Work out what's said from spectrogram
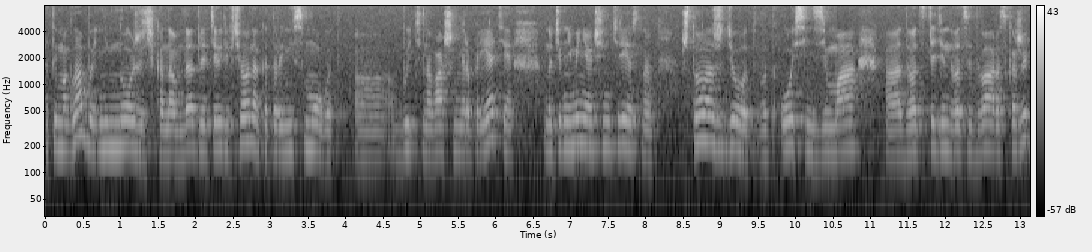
А ты могла бы немножечко нам, да, для тех девчонок, которые не смогут а, быть на вашем мероприятии, но тем не менее очень интересно, что нас ждет? Вот осень, зима, 21-22. А, Расскажи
